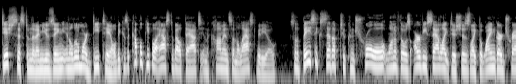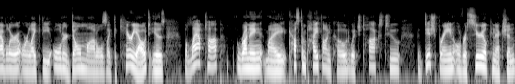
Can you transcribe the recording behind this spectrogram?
dish system that I'm using in a little more detail because a couple people asked about that in the comments on the last video. So the basic setup to control one of those RV satellite dishes like the Winegard Trav'ler or like the older dome models like the Carryout is the laptop running my custom Python code which talks to the dish brain over a serial connection.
